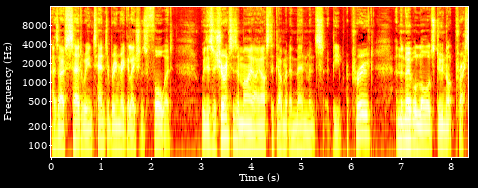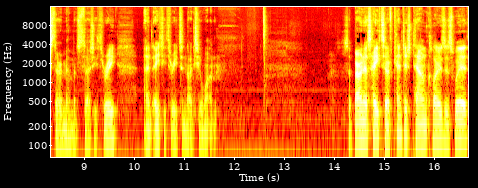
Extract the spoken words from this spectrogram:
As I've said, we intend to bring regulations forward. With these assurances in mind, I ask the government amendments be approved and the noble lords do not press their amendments 33 and 83 to 91. So Baroness Hayter of Kentish Town closes with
